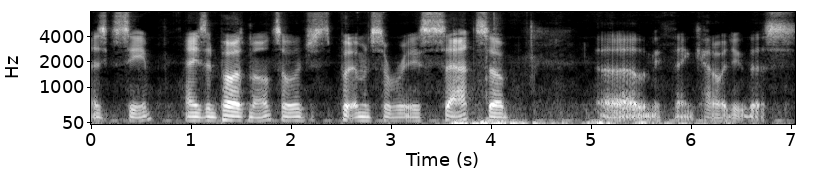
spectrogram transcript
as you can see and he's in pose mode so we'll just put him into reset so uh, let me think how do I do this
